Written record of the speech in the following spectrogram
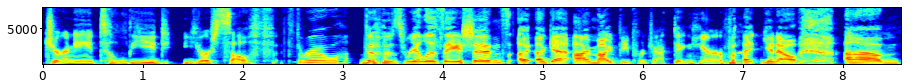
journey to lead yourself through those realizations. I, again, I might be projecting here, but you know, um,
